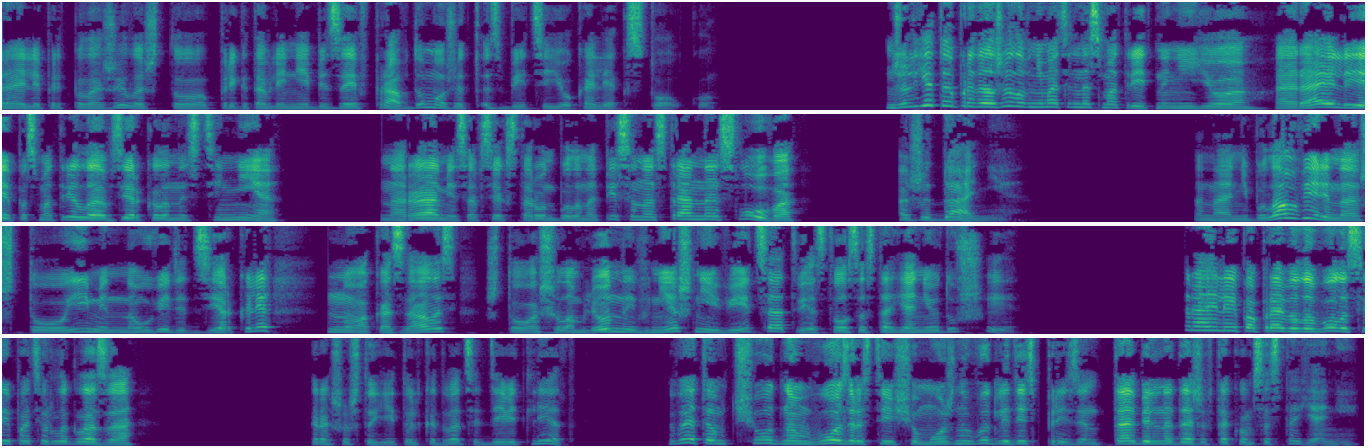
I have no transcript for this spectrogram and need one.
Райли предположила, что приготовление безе вправду может сбить ее коллег с толку. Джульетта продолжала внимательно смотреть на нее, а Райли посмотрела в зеркало на стене. На раме со всех сторон было написано странное слово «ожидание». Она не была уверена, что именно увидит в зеркале, но оказалось, что ошеломленный внешний вид соответствовал состоянию души. Райли поправила волосы и потерла глаза. Хорошо, что ей только двадцать девять лет. В этом чудном возрасте еще можно выглядеть презентабельно даже в таком состоянии.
